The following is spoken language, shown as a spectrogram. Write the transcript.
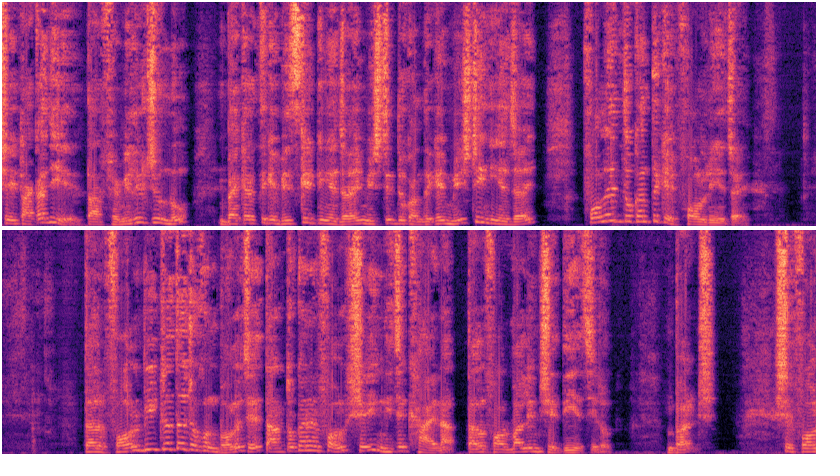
সেই টাকা দিয়ে তার ফ্যামিলির জন্য বেকার থেকে বিস্কিট নিয়ে যায়, মিষ্টির দোকান থেকে মিষ্টি নিয়ে যায়, ফলের দোকান থেকে ফল নিয়ে যায়। তাহলে ফল বিক্রেতা যখন বলে যে তার দোকানের ফল সেই নিজে খায় না, তাহলে ফরমালিন সে দিয়েছিল। বাট সে ফল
